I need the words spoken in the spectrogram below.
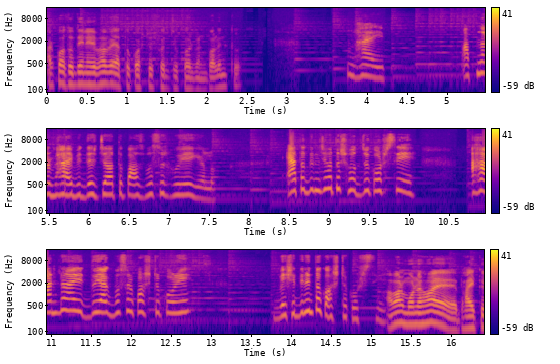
আর কতদিন এভাবে এত কষ্ট সহ্য করবেন বলেন তো? ভাই আপনার ভাই বিদেশ যাওয়া তো পাঁচ বছর হয়ে গেল। এতদিন যেহেতু সহ্য করছি আর নয় দুই এক বছর কষ্ট করি বেশি দিনই তো কষ্ট করছি। আমার মনে হয় ভাইকে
